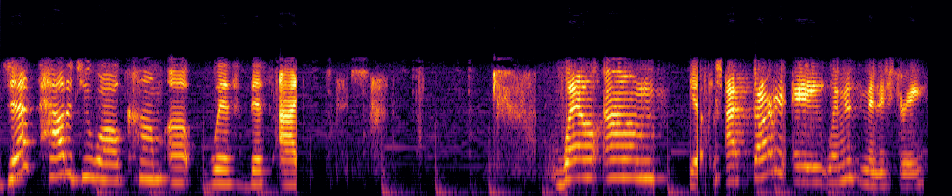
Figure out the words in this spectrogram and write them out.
Just how did you all come up with this idea? Well, um, Yep. I started a women's ministry,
